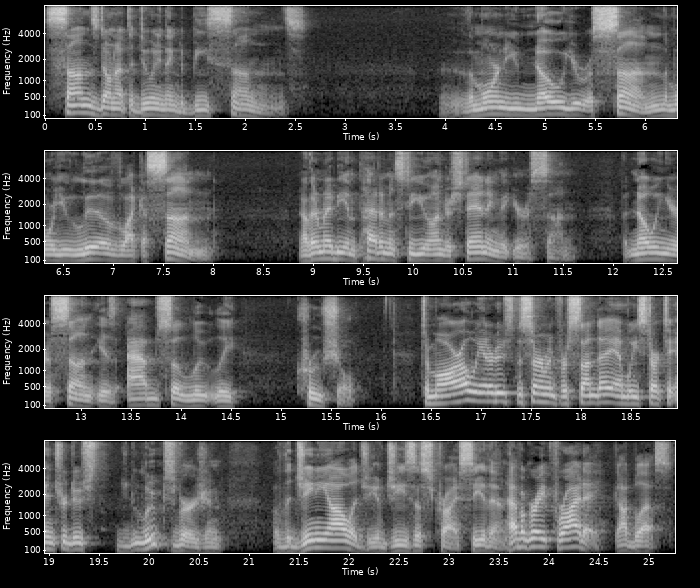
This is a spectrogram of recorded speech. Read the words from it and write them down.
Sons don't have to do anything to be sons. The more you know you're a son, the more you live like a son. Now, there may be impediments to you understanding that you're a son, but knowing you're a son is absolutely crucial. Tomorrow, we introduce the sermon for Sunday and we start to introduce Luke's version of the genealogy of Jesus Christ. See you then. Have a great Friday. God bless.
